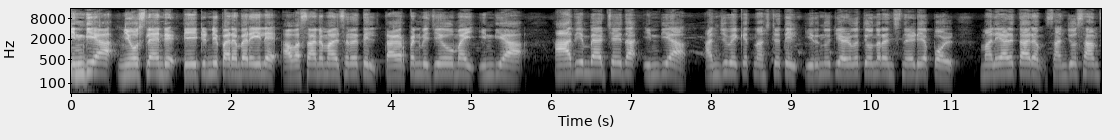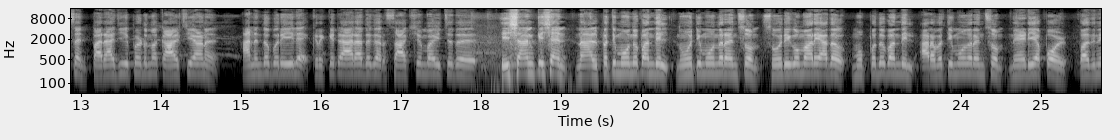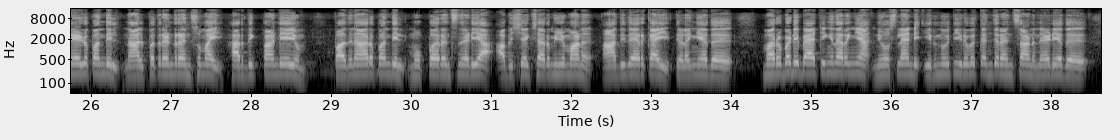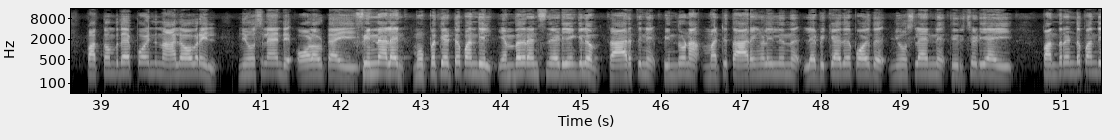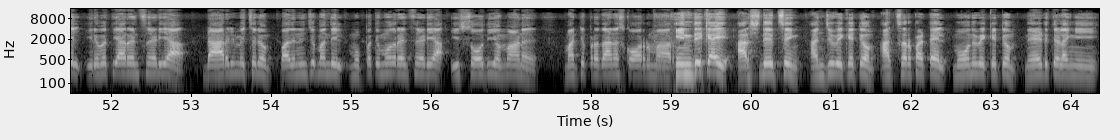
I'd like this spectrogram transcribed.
India New Zealand T twenty പരമ്പരയിലെ അവസാന മത്സരത്തിൽ തകർപ്പൻ വിജയവുമായി ഇന്ത്യ. ആദ്യം ബാറ്റ് ചെയ്ത ഇന്ത്യ അഞ്ചു വിക്കറ്റ് നഷ്ടത്തിൽ ഇരുന്നൂറ്റി എഴുപത്തി ഒന്ന് റൺസ് നേടിയപ്പോൾ മലയാളി താരം സഞ്ജു സാംസൺ പരാജയപ്പെടുന്ന കാഴ്ചയാണ് അനന്തപുരിയിലെ ക്രിക്കറ്റ് ആരാധകർ സാക്ഷ്യം വഹിച്ചത്. ഇഷാൻ കിഷൻ നാൽപ്പത്തിമൂന്ന് പന്തിൽ നൂറ്റിമൂന്ന് റൺസും സൂര്യകുമാർ യാദവ് മുപ്പത് പന്തിൽ അറുപത്തിമൂന്ന് റൺസും നേടിയപ്പോൾ പതിനേഴ് പന്തിൽ നാൽപ്പത്തിരണ്ട് റൺസുമായി ഹർദിക് പാണ്ഡ്യയും പതിനാറ് പന്തിൽ മുപ്പത് റൺസ് നേടിയ അഭിഷേക് ശർമ്മയുമാണ് ആതിഥേയർക്കായി തിളങ്ങിയത്. മറുപടി ബാറ്റിംഗിനിറങ്ങിയ ന്യൂസിലാൻഡ് ഇരുന്നൂറ്റി ഇരുപത്തിയഞ്ച് റൺസാണ് നേടിയത്. പത്തൊമ്പത് പോയിന്റ് നാല് ഓവറിൽ ന്യൂസിലാൻഡ് ഓൾ ഔട്ടായി ഫിന്നലൻ മുപ്പത്തിയെട്ട് പന്തിൽ എൺപത് റൺസ് നേടിയെങ്കിലും താരത്തിന് പിന്തുണ മറ്റ് താരങ്ങളിൽ നിന്ന് ലഭിക്കാതെ പോയത് ന്യൂസിലാൻഡിന് തിരിച്ചടിയായി. പന്ത്രണ്ട് പന്തിൽ ഇരുപത്തിയാറ് റൺസ് നേടിയ ഡാറിൽ മിച്ചലും പതിനഞ്ച് പന്തിൽ മുപ്പത്തിമൂന്ന് റൺസ് നേടിയ ഈ സോദിയുമാണ് മറ്റ് പ്രധാന സ്കോറർമാർ. ഇന്ത്യക്കായി അർഷ്ദീപ് സിംഗ് അഞ്ചു വിക്കറ്റും അക്സർ പട്ടേൽ മൂന്ന് വിക്കറ്റും നേടിത്തിളങ്ങി.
